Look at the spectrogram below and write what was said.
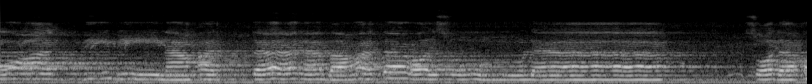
معذبين حتى نبعث رسولا. صدق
